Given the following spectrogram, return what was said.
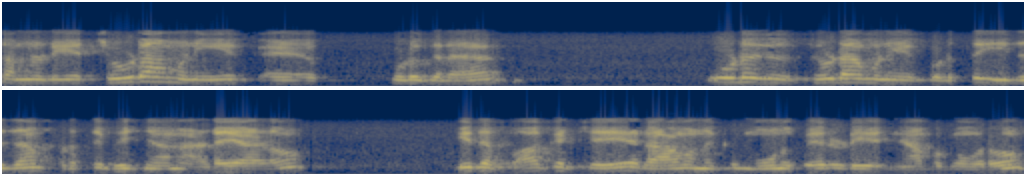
தன்னுடைய சூடாமணியை கொடுக்குற கொடுக்குறா. கூட சூடாமணியை கொடுத்து இதுதான் பிரதிபிஜான அடையாளம். இதை பார்க்கச்சே ராமனுக்கு மூணு பேருடைய ஞாபகம் வரும்.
